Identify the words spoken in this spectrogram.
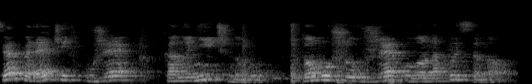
Це перечить уже канонічному, тому що вже було написано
